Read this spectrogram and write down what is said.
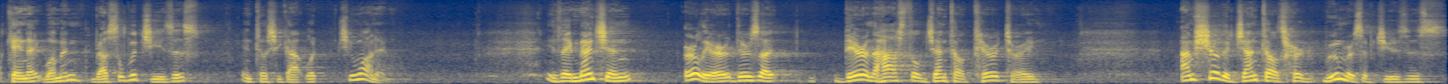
The Canaanite woman wrestled with Jesus until she got what she wanted. As I mentioned earlier, there's a there in the hostile Gentile territory. I'm sure the Gentiles heard rumors of Jesus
